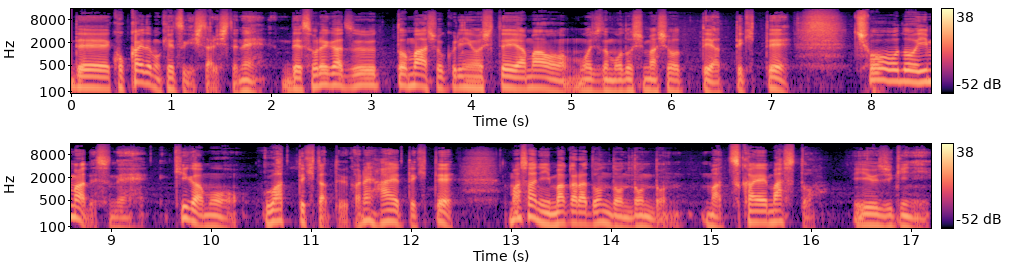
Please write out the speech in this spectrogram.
で国会でも決議したりしてね。でそれがずっとまあ植林をして山をもう一度戻しましょうってやってきてちょうど今ですね木がもう植わってきたというかね生えてきてまさに今からどんどんどんどん、まあ、使えますという時期に、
